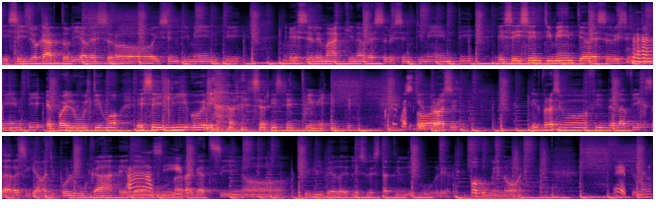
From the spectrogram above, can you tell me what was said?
e se i giocattoli avessero i sentimenti? E se le macchine avessero i sentimenti? E se i sentimenti avessero i sentimenti? e poi l'ultimo, e se i liguri avessero i sentimenti? Questo Il prossimo, il prossimo film della Pixar si chiama tipo Luca ed Ah, è un sì. ragazzino che vive le, le sue estati in Liguria. Un po' come noi. Eh, più o meno.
